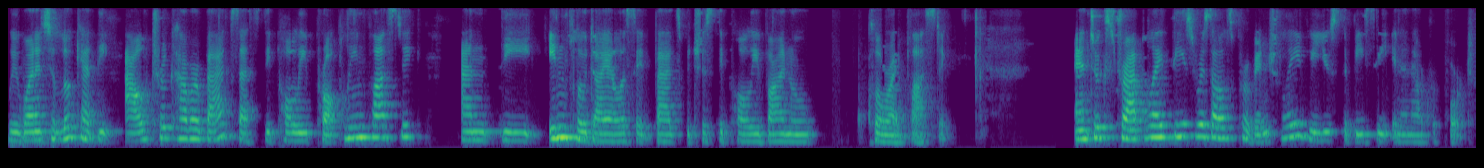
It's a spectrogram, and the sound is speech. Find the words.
We wanted to look at the outer cover bags, that's the polypropylene plastic, and the inflow dialysate bags, which is the polyvinyl chloride plastic. And to extrapolate these results provincially, we use the BC in and out report.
